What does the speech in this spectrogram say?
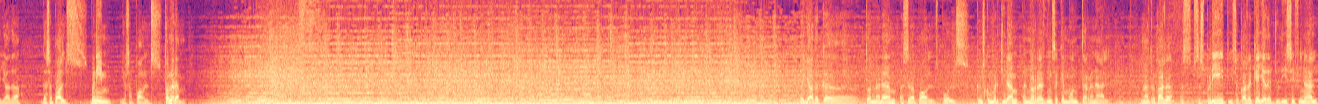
allò de de sa pols venim i a sa pols tornarem. allò de que tornarem a ser pols, pols, que ens convertirem en no res dins aquest món terrenal. Una altra cosa és l'esperit i la cosa aquella del judici final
